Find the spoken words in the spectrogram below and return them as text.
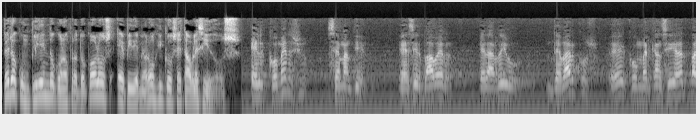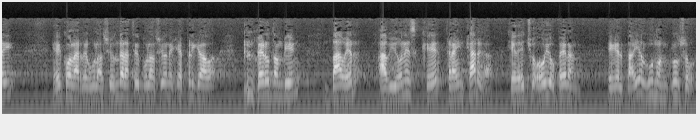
pero cumpliendo con los protocolos epidemiológicos establecidos. El comercio se mantiene, es decir, va a haber el arribo de barcos eh, con mercancías del país, eh, con la regulación de las tripulaciones que explicaba, pero también va a haber aviones que traen carga, que de hecho hoy operan en el país, algunos incluso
